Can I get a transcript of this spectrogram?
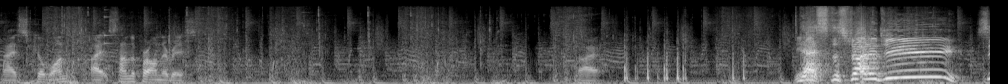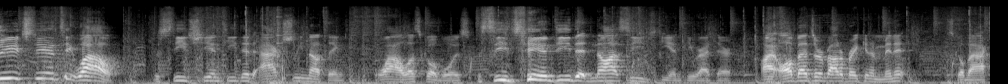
Nice, killed one. Alright, it's time to put on their base. Alright. Yes, the strategy! Siege TNT. Wow. The Siege TNT did actually nothing. Wow, let's go, boys. The Siege TNT did not Siege TNT right there. All right, all beds are about to break in a minute. Let's go back.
